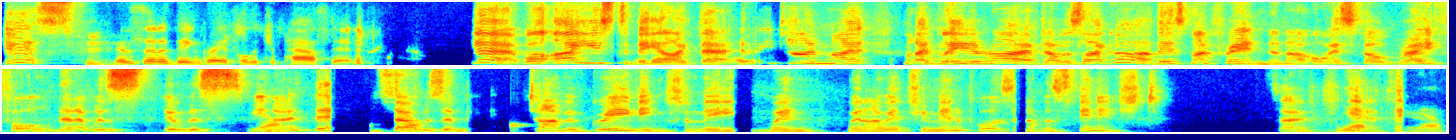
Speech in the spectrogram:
Yes. Instead of being grateful that you passed it. Yeah, well, I used to be you know, like that. Every time my my bleed arrived, I was like, "Oh, there's my friend," and I always felt grateful that it was it was you yeah. know there. So yeah. it was a time of grieving for me when when I went through menopause and it was finished. So yep. yeah, thank yep.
